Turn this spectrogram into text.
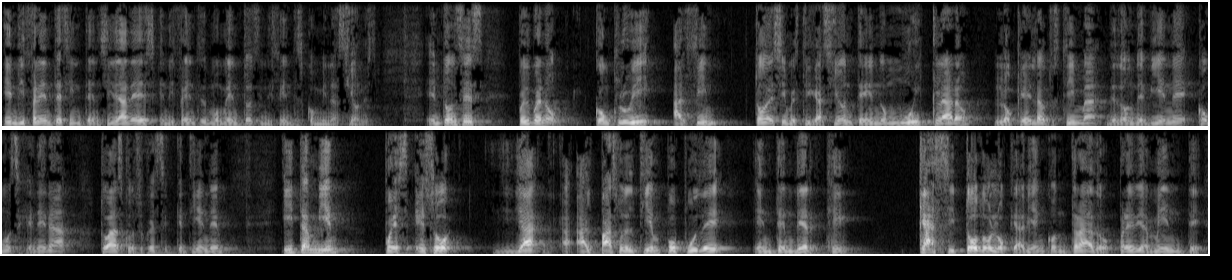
en diferentes intensidades, en diferentes momentos, en diferentes combinaciones. Entonces, pues bueno, concluí al fin toda esa investigación teniendo muy claro lo que es la autoestima, de dónde viene, cómo se genera, todas las consecuencias que tiene. Y también, pues eso ya al paso del tiempo pude entender que casi todo lo que había encontrado previamente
